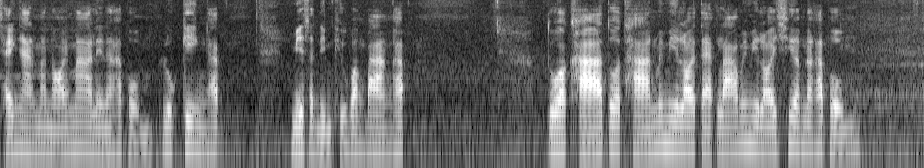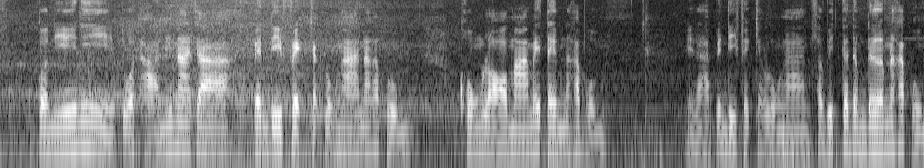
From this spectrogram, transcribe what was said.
ใช้งานมาน้อยมากเลยนะครับ ผมลูกกิ้งครับ มีสนิมผิวบางๆครับ ตัวขาตัวฐานไม่มีรอยแตกร้าวไม่มีรอยเชื่อมนะครับ ผม ตัวนี้นี่ตัวฐานนี่น่าจะเป็นดีเฟกจากโรงงานนะครับผมคงหล่อมาไม่เต็มนะครับผมนี่นะครับเป็นดีเฟกจากโรงงานสวิตช์ก็เดิมๆนะครับผม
